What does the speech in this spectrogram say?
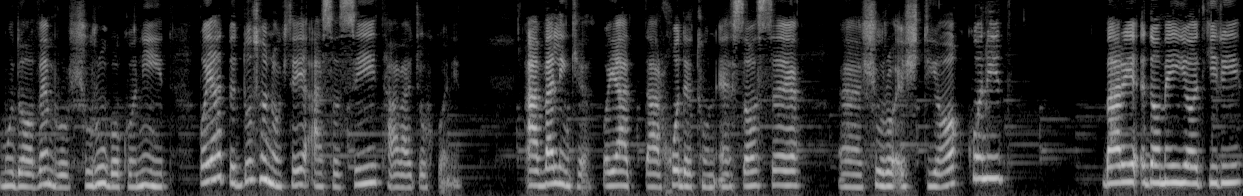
مداوم رو شروع بکنید باید به دو تا نکته اساسی توجه کنید. اول اینکه باید در خودتون احساس شروع اشتیاق کنید. برای ادامه یادگیری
